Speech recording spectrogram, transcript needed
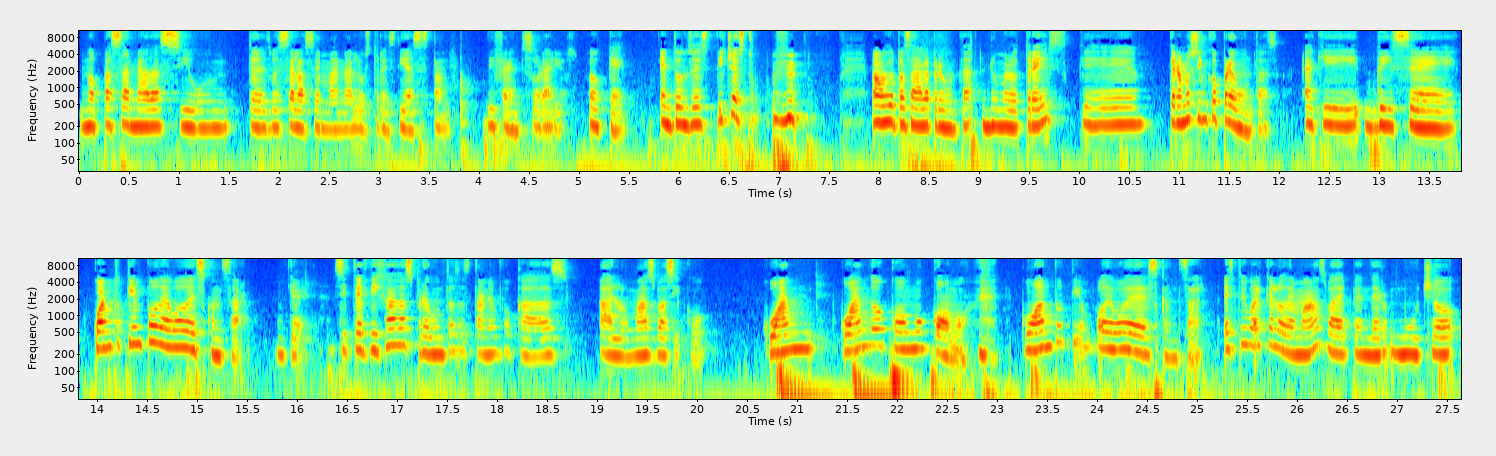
No pasa nada si un tres veces a la semana los tres días están diferentes horarios. Ok, entonces dicho esto, vamos a pasar a la pregunta número tres que tenemos cinco preguntas. Aquí dice, ¿cuánto tiempo debo descansar? Okay. Si te fijas, las preguntas están enfocadas a lo más básico. ¿Cuándo, cómo, cómo? ¿Cuánto tiempo debo de descansar? Esto igual que lo demás va a depender mucho,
